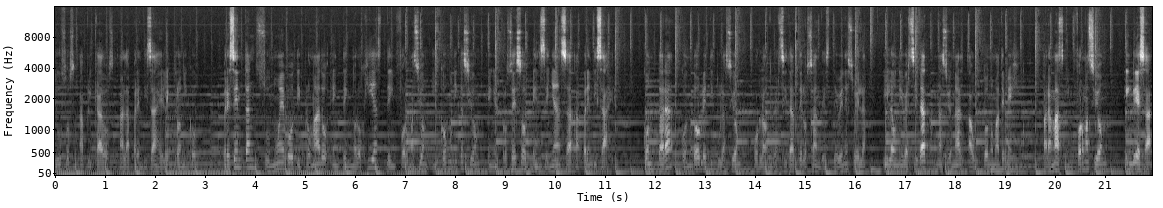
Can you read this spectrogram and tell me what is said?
y Usos Aplicados al Aprendizaje Electrónico, presentan su nuevo diplomado en Tecnologías de Información y Comunicación en el proceso enseñanza-aprendizaje. Contará con doble titulación por la Universidad de los Andes de Venezuela y la Universidad Nacional Autónoma de México. Para más información, ingresa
